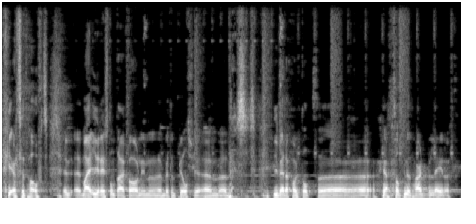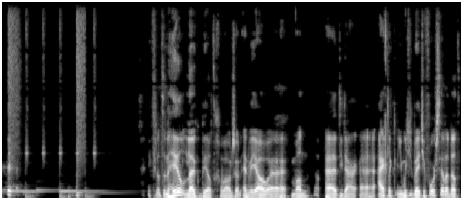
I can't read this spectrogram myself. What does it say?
Geert het Hoofd. En, uh, maar iedereen stond daar gewoon in, uh, met een pilsje. En dus, die werden gewoon tot, ja, tot in het hart beledigd. Ik vind dat een heel leuk beeld. Gewoon zo'n NWO-man eh, die daar eh, eigenlijk... Je moet je een beetje voorstellen dat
